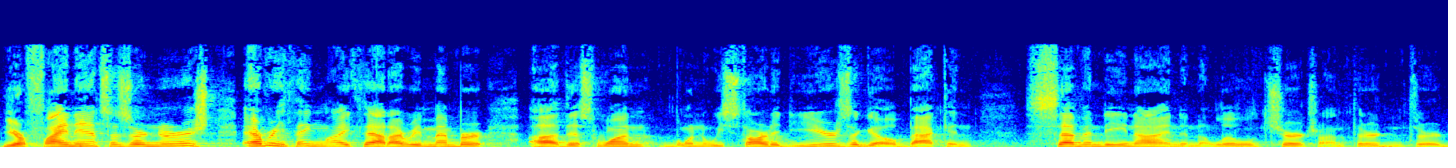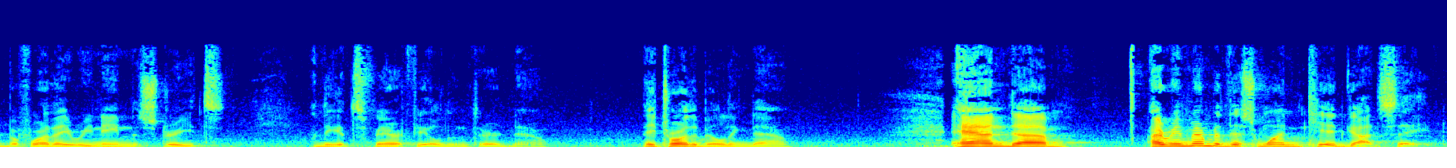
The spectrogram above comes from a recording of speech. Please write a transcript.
your finances are nourished, everything like that. I remember uh, this one when we started years ago, back in 79, in a little church on 3rd and 3rd before they renamed the streets. I think it's Fairfield and 3rd now. They tore the building down. And um, I remember this one kid got saved.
